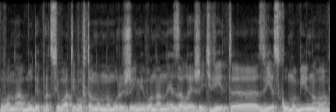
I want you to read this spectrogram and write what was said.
вона буде працювати в автономному режимі. Вона не залежить від е, зв'язку мобільного.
